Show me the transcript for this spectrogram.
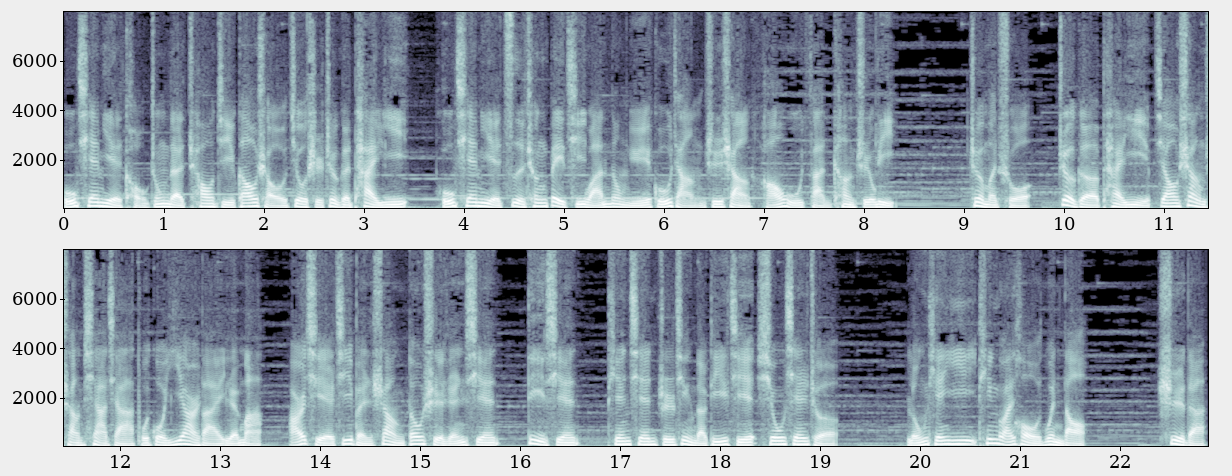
胡千叶口中的超级高手就是这个太一。胡千叶自称被其玩弄于股掌之上，毫无反抗之力。这么说，这个太一教上上下下不过一二百人马，而且基本上都是人仙、地仙、天仙之境的低阶修仙者。龙天一听完后问道：“是的，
